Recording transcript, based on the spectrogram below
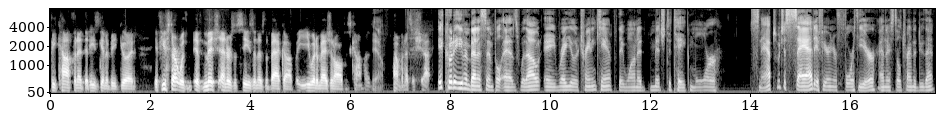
be confident that he's going to be good if you start with if Mitch enters the season as the backup, you would imagine all of his confidence. Yeah, confidence is shot. It could have even been as simple as without a regular training camp, they wanted Mitch to take more snaps, which is sad if you're in your fourth year and they're still trying to do that.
